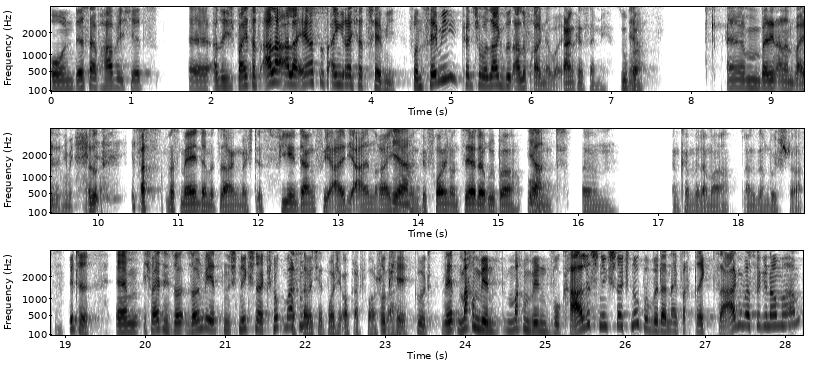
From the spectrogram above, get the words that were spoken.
Und deshalb habe ich jetzt, äh, also ich weiß als aller allererstes eingereicht hat Sammy. Von Sammy kann ich schon mal sagen, sind alle Fragen dabei. Danke, Sammy. Super. Ähm, bei den anderen weiß ich nicht mehr. Also, Äh, es- Was, was Melin damit sagen möchte, ist vielen Dank für all die Einreichungen. Ja. Wir freuen uns sehr darüber Ja. und ähm, dann können wir da mal langsam durchstarten. Bitte, ähm, ich weiß nicht, soll, sollen wir jetzt einen Schnick, Schnack, Schnuck machen? Das ich jetzt, wollte ich auch gerade vorschlagen. Okay, gut. Wir, machen, wir, ein- machen wir ein vokales Schnick, Schnack, Schnuck, wo wir dann einfach direkt sagen, was wir genommen haben?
